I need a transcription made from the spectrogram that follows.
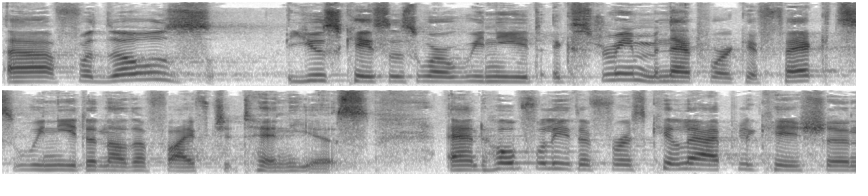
uh, for those use cases where we need extreme network effects. We need another five to ten years, and hopefully the first killer application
